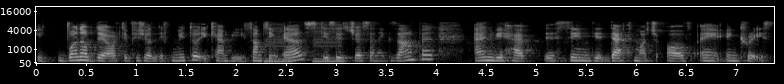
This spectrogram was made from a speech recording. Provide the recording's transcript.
it, one of the artificial lift method, it can be something mm -hmm. else. This is just an example, and we have seen that much of an increase.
